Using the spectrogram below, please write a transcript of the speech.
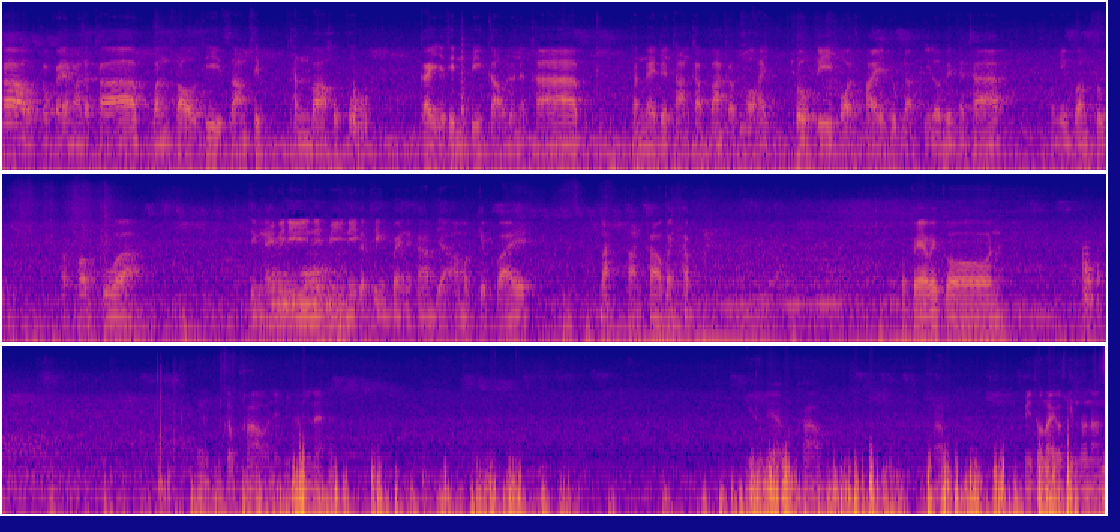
ข้าวกาแฟมาแล้วครับ วันเสาร์ที่ 30ธันวา66ใกล้จะสิ้นปีเก่าแล้วนะครับ ท่านใดเดินทางกลับบ้านก็ขอให้โชคดีปลอดภัยทุกหลักกิโลเมตรนะครับให้มีความสุขกับครอบครัวสิ่งไหนไม่ดีในปีนี้ก็ทิ้งไปนะครับ อย่าเอามาเก็บไว้มาทานข้าวกันครับ กาแฟไว้ก่อน กับข้าวเนี่ยมีเท่านี้แหละนี่เรียกข้าวครับ มีเท่าไหร่ก็กินเท่านั้น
